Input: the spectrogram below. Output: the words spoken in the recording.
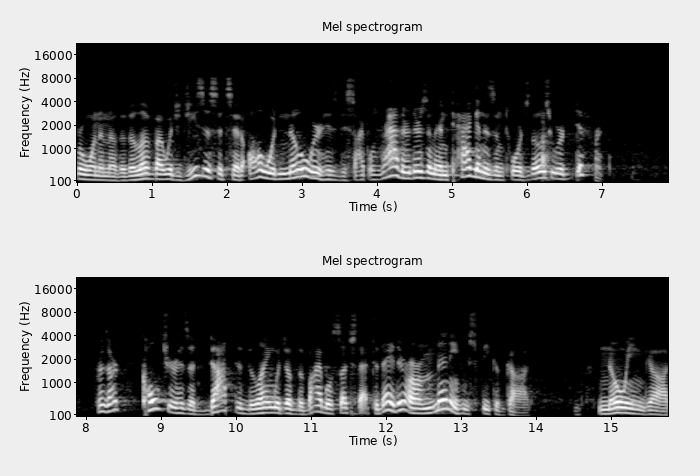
for one another, the love by which Jesus had said all would know we're his disciples. Rather, there's an antagonism towards those who are different. Friends, our culture has adopted the language of the Bible such that today there are many who speak of God, knowing God,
